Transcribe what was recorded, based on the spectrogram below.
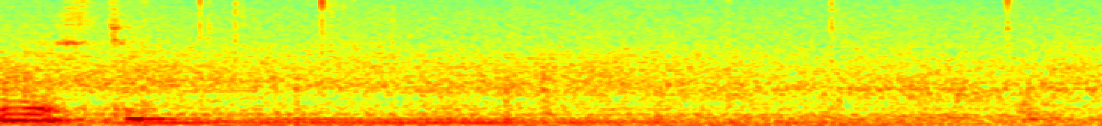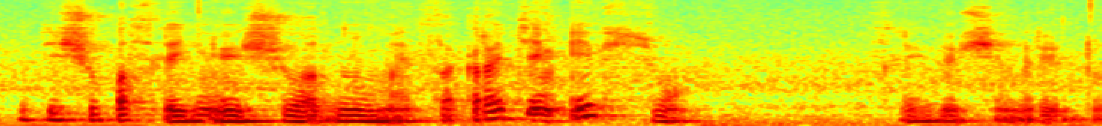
вместе вот еще последнюю еще одну мы сократим и все следующем ряду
